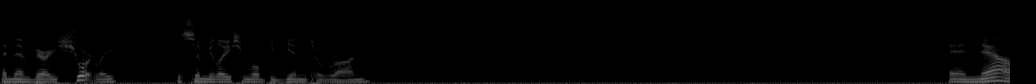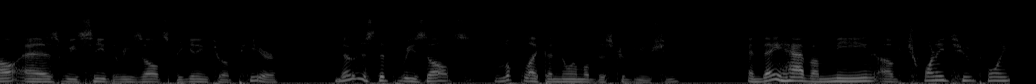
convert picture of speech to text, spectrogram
and then very shortly the simulation will begin to run. And now, as we see the results beginning to appear, notice that the results look like a normal distribution, and they have a mean of 22.5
